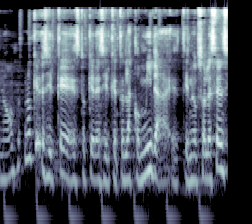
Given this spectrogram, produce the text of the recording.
No, no quiere decir que esto quiere decir que entonces la comida eh, tiene obsolescencia,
